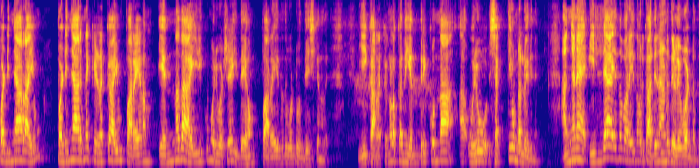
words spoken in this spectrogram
പടിഞ്ഞാറായും പടിഞ്ഞാറിനെ കിഴക്കായും പറയണം എന്നതായിരിക്കും ഒരുപക്ഷെ ഇദ്ദേഹം പറയുന്നത് കൊണ്ട് ഉദ്ദേശിക്കുന്നത്. ഈ കറക്കങ്ങളൊക്കെ നിയന്ത്രിക്കുന്ന ഒരു ശക്തി ഉണ്ടല്ലോ ഇതിന്. അങ്ങനെ ഇല്ല എന്ന് പറയുന്നവർക്ക് അതിനാണ് തെളിവേണ്ടത്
